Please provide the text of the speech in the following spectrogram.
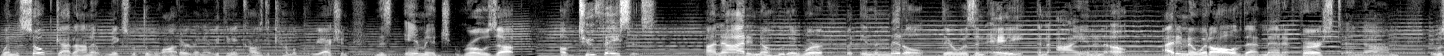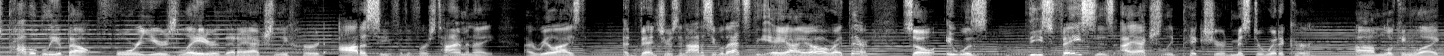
when the soap got on it, mixed with the water and everything, it caused a chemical reaction. And this image rose up of two faces. Uh, now, I didn't know who they were, but in the middle, there was an A, an I, and an O. I didn't know what all of that meant at first, and um, it was probably about four years later that I actually heard Odyssey for the first time, and I, I realized Adventures in Odyssey, well, that's the AIO right there. So it was these faces. I actually pictured Mr. Whitaker um, looking like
